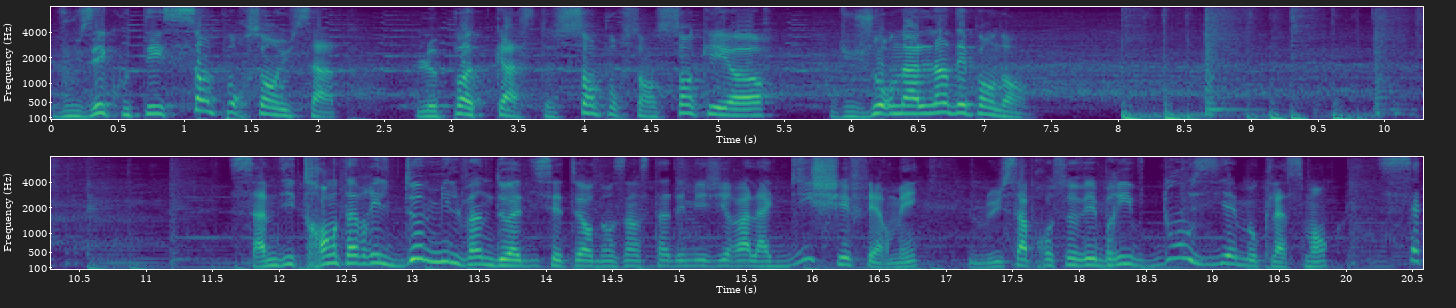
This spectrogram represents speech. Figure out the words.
Vous écoutez 100% USAP, le podcast 100% sans Kéor du journal L'Indépendant. Samedi 30 avril 2022 à 17h dans un stade Aimé Giral à guichet fermé, l'USAP recevait Brive 12e au classement, 7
